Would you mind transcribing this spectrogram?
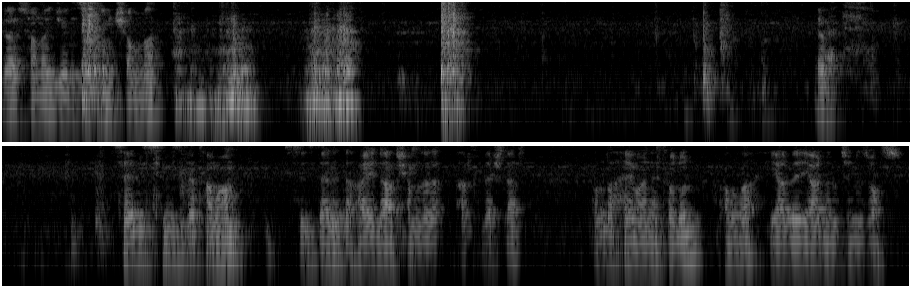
Bir ay sonra gelecek inşallah. Evet. Servisimiz de tamam. Sizlere de hayırlı akşamlar arkadaşlar. Allah'a emanet olun. Allah yar ve yardımcınız olsun.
